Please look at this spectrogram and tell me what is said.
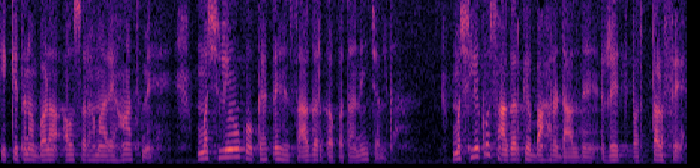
कि कितना बड़ा अवसर हमारे हाथ में है। मछलियों को कहते हैं, सागर का पता नहीं चलता। मछली को सागर के बाहर डाल दें, रेत पर तड़फे,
